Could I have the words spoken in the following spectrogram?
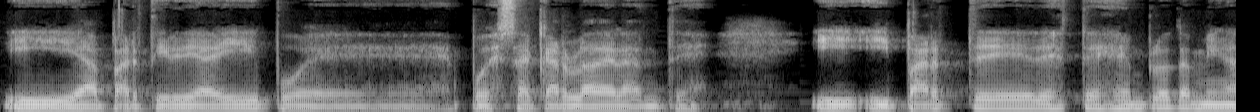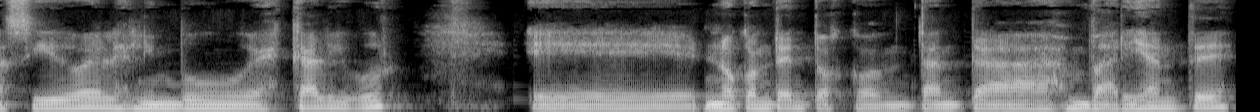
y a partir de ahí pues, pues sacarlo adelante. Y, y parte de este ejemplo también ha sido el Slimbook Excalibur, eh, no contentos con tantas variantes,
